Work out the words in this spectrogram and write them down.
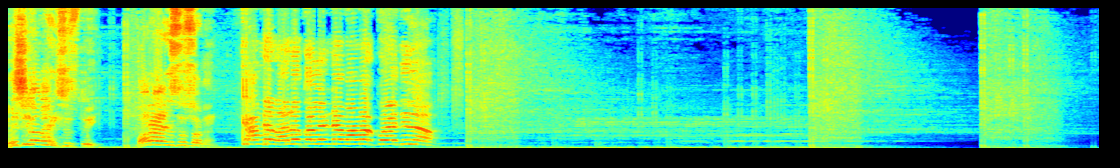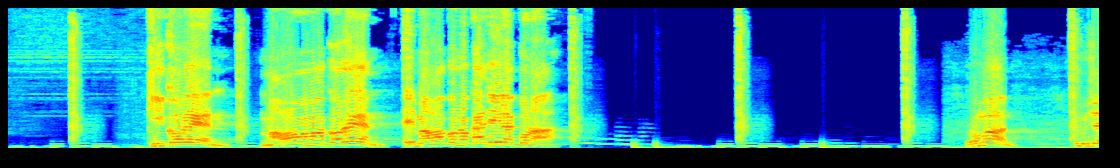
বেশি কথা হইছিস তুই। বড় কামটা ভালো করলেন না মামা কয়ে দিলাম। কি করেন? মামা মামা করেন? এই মামা কোনো কাজেই লাগবো না। রোমান, তুমি যে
